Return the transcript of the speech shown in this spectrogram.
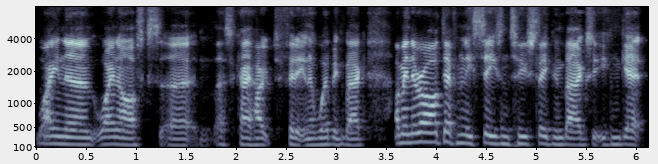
Wayne uh, Wayne asks, uh, "That's okay. Hope to fit it in a webbing bag." I mean, there are definitely season two sleeping bags that you can get.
